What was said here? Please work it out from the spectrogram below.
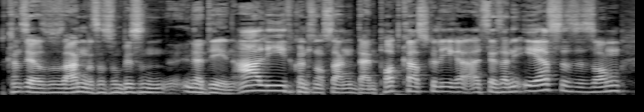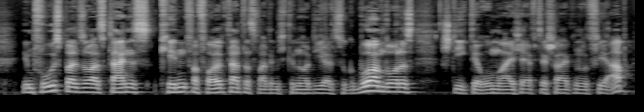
Du kannst ja so sagen, dass das so ein bisschen in der DNA liegt. Du könntest noch sagen, dein Podcast-Kollege, als der seine erste Saison im Fußball so als kleines Kind verfolgt hat, das war nämlich genau die, als du geboren wurdest, stieg der ruhmreiche FC Schalke 04 ab.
